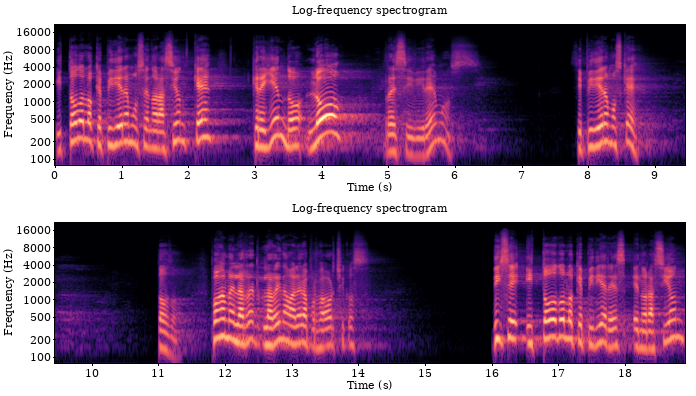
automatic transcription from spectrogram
Y todo lo que pidiéramos en oración, que creyendo, lo recibiremos. Si pidiéramos qué? Todo. Póngame la, la Reina Valera, por favor, chicos. Dice, y todo lo que pidieres en oración,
